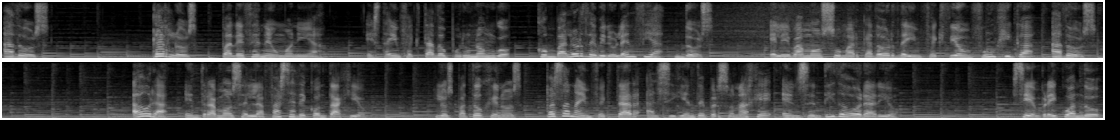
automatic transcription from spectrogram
a 2. Carlos padece neumonía, está infectado por un hongo con valor de virulencia 2. Elevamos su marcador de infección fúngica a 2. Ahora entramos en la fase de contagio. Los patógenos pasan a infectar al siguiente personaje en sentido horario. Siempre y cuando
